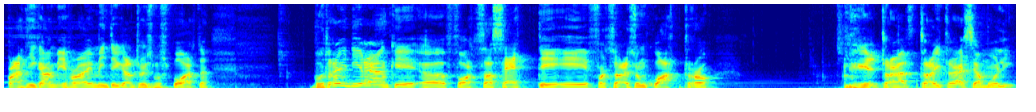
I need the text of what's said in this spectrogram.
praticamente probabilmente il Gran Turismo Sport Potrei dire anche uh, Forza 7 e Forza Horizon 4. Perché tra, tra, i tre siamo lì.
